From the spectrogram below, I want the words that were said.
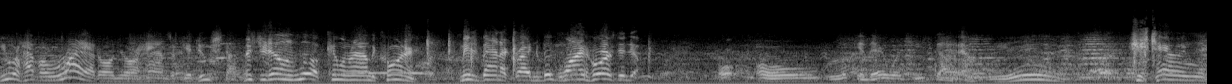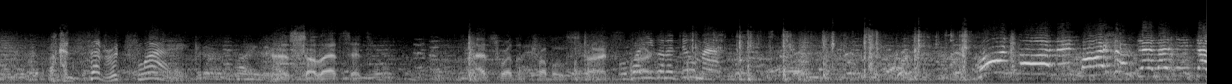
you will have a riot on your hands if you do stop. Mr. Dillon, look, coming around the corner. Miss Bannock riding a big white horse. And... Look at there what she's got. Yeah. She's carrying a, a Confederate flag. Uh, so that's it. That's where the trouble starts. Well, what are you going to do, Matt? Good morning, Marshal Dillon. It's a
